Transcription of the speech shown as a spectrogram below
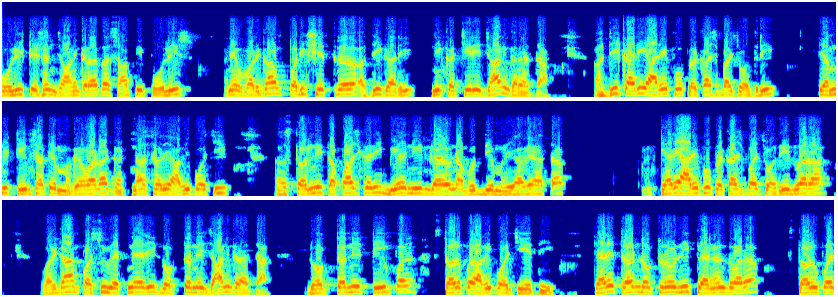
પોલીસ સ્ટેશન જાણ કરાતા સાપી પોલીસ અને વડગામ પરિક્ષેત્ર અધિકારીની કચેરી જાણ કરાતા અધિકારી આરએફઓ પ્રકાશભાઈ ચૌધરી તેમની ટીમ સાથે મગરવાડા ઘટના સ્થળે આવી પહોંચી સ્થળની તપાસ કરી બે નીલગાયોના મૃતદેહ મળી આવ્યા હતા. ત્યારે આરીફો પ્રકાશભાઈ ચૌધરી દ્વારા વડગામ પશુ વેટનરી ડોક્ટરને જાણ કરાતા ડોક્ટરની ટીમ પણ સ્થળ પર આવી પહોંચી હતી. ત્યારે ત્રણ ડોક્ટરોની પેનલ દ્વારા સ્થળ ઉપર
